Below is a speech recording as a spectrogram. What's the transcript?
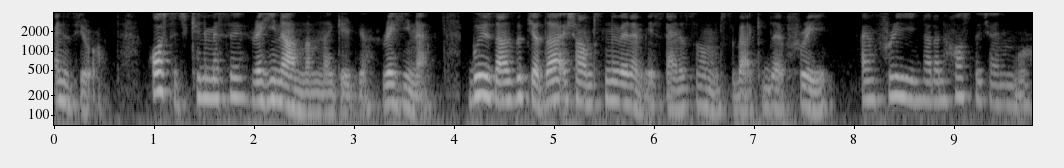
and zero. Hostage kelimesi rehine anlamına geliyor. Rehine. Bu yüzden zıt ya da eş anlamlısını veremeyiz. Yani savunması belki de free. I'm free, not a hostage anymore.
